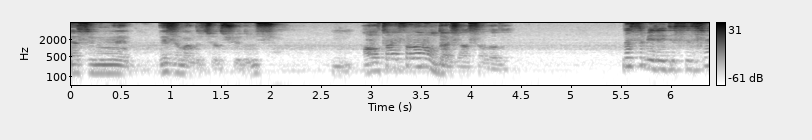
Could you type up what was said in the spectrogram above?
Yasemin'le ne zamandır çalışıyordunuz? 6 ay falan oldu ajans alalı. Nasıl biriydi sizce?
